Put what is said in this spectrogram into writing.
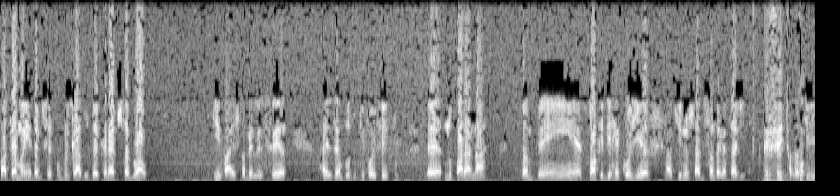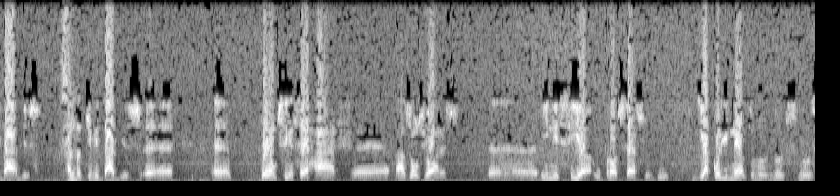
até amanhã deve ser publicado o decreto estadual, que vai estabelecer, a exemplo do que foi feito é, no Paraná, também é, toque de recolher aqui no estado de Santa Catarina. Perfeito. As atividades, Sim. as atividades é, é, terão que se encerrar é, às 11 horas, é, inicia o processo de, de acolhimento no, nos, nos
